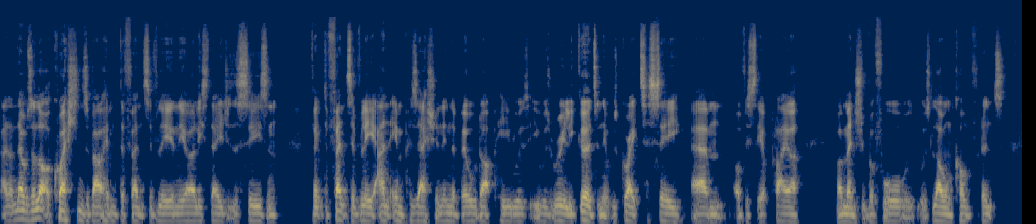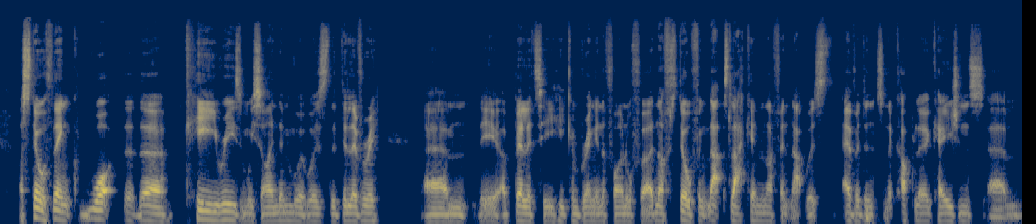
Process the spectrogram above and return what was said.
and there was a lot of questions about him defensively in the early stage of the season. I think defensively and in possession in the build up, he was he was really good, and it was great to see. Um, obviously, a player I mentioned before was, was low on confidence. I still think what the, the key reason we signed him was the delivery, um, the ability he can bring in the final third. And I still think that's lacking. And I think that was evidence in a couple of occasions um,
